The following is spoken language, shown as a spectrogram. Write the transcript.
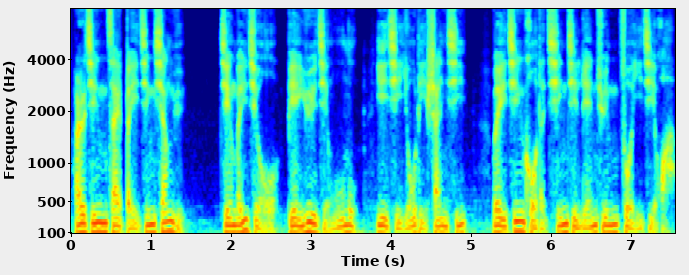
而今在北京相遇。景美九便约景乌木一起游历山西，为今后的秦晋联军做一计划。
